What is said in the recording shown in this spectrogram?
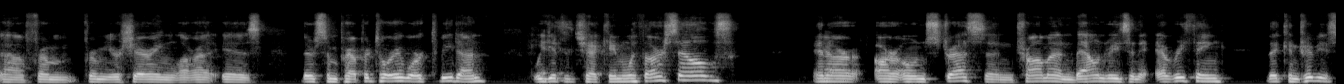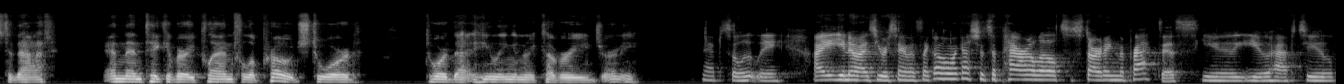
uh, from from your sharing, Laura, is there's some preparatory work to be done. We yes. get to check in with ourselves and yeah. our our own stress and trauma and boundaries and everything that contributes to that, and then take a very planful approach toward toward that healing and recovery journey. Absolutely. I, you know, as you were saying, it's like, oh my gosh, it's a parallel to starting the practice. You you have to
